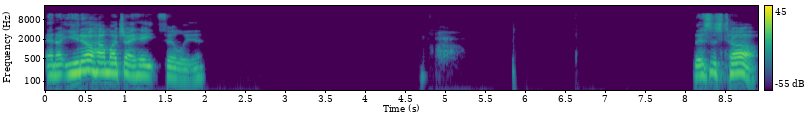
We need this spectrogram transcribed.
And I, you know how much I hate Philly. This is tough.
